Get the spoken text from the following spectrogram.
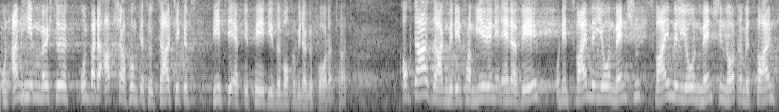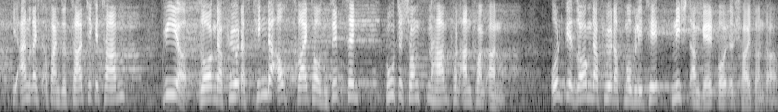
und anheben möchte, und bei der Abschaffung des Sozialtickets, wie es die FDP diese Woche wieder gefordert hat. Auch da sagen wir den Familien in NRW und den zwei Millionen Menschen, zwei Millionen Menschen in Nordrhein-Westfalen, die Anrecht auf ein Sozialticket haben, wir sorgen dafür, dass Kinder auch 2017 gute Chancen haben von Anfang an. Und wir sorgen dafür, dass Mobilität nicht am Geldbeutel scheitern darf.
